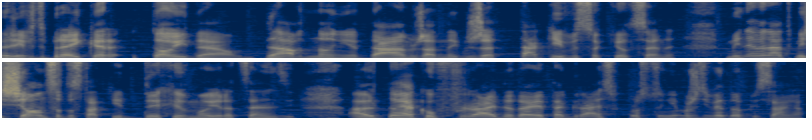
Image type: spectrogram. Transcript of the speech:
Rift Breaker to ideał. Dawno nie dałem żadnej grze takiej wysokiej oceny. Minęły nawet miesiące do ostatniej dychy w mojej recenzji, ale to jaką frajdę daje ta gra jest po prostu niemożliwe do opisania.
